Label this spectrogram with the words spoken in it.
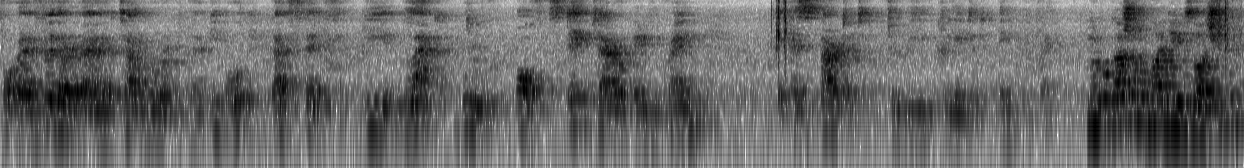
for, uh, further uh, tell your uh, people, that's that the black book of state terror in Ukraine has started to be created in Ukraine. Ми покажемо владі їх злочини,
